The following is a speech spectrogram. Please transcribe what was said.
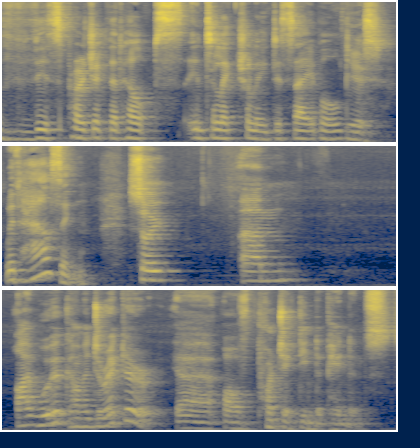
this project that helps intellectually disabled yes. with housing. So, um, I work. I'm a director uh, of Project Independence,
